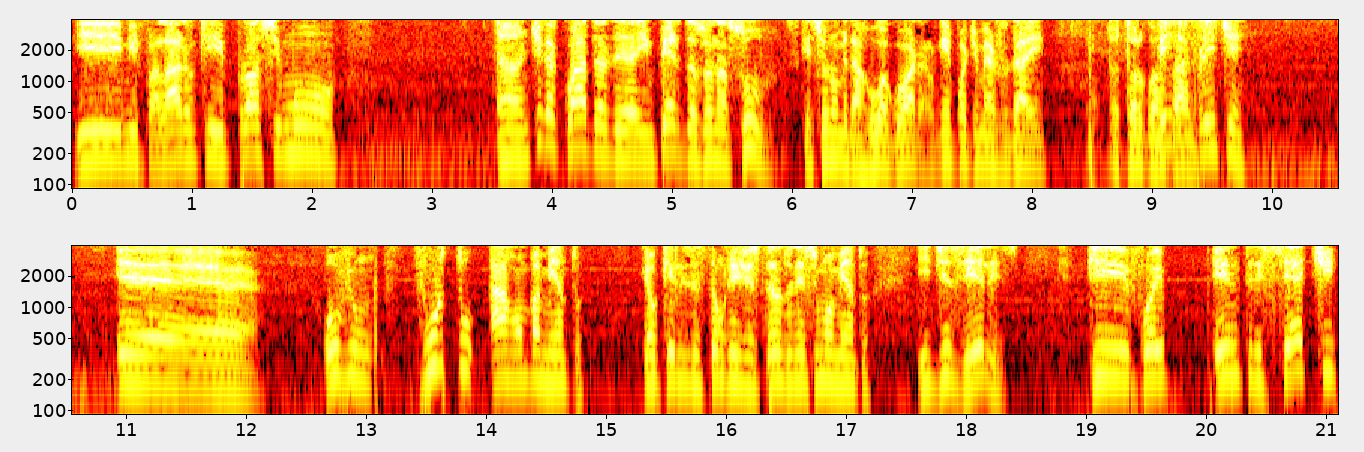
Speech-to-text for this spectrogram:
e me falaram que próximo a antiga quadra de Império da Zona Sul, esqueci o nome da rua agora, alguém pode me ajudar aí? Doutor Gonçalves. Bem na frente, é, houve um furto arrombamento. É o que eles estão registrando nesse momento. E diz eles que foi entre 7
